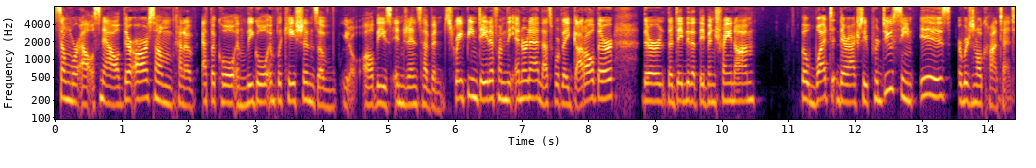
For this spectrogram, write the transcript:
somewhere else. Now, there are some kind of ethical and legal implications of, you know, all these engines have been scraping data from the internet. And that's where they got all their their the data that they've been trained on. but what they're actually producing is original content.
